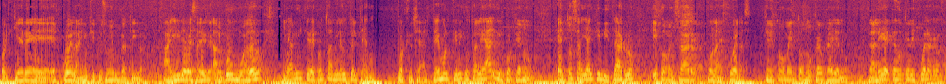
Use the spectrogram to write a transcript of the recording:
cualquier eh, escuela, institución educativa. Ahí debe salir algún jugador y alguien que de pronto también le guste el tejo. Porque, o sea, el tejo tiene que gustarle a alguien, ¿por qué no? Entonces ahí hay que invitarlo y comenzar con las escuelas. En este momento no creo que haya, ¿no? La Liga de Tejo tiene escuela, Rafa.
